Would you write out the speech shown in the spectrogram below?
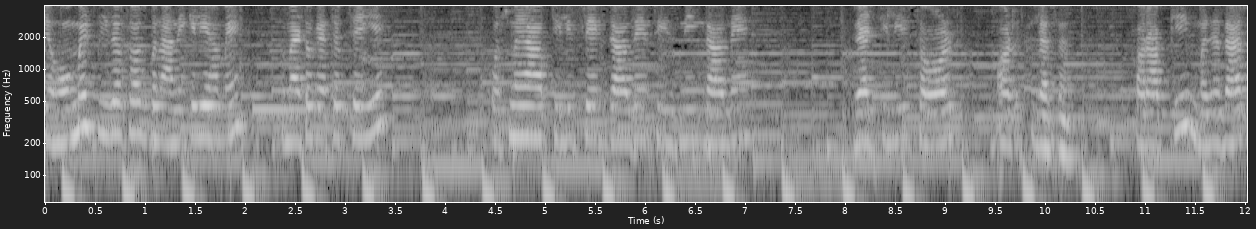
ये होममेड पिज़्ज़ा सॉस बनाने के लिए हमें टोमेटो केचप चाहिए। उसमें आप चिली फ्लेक्स डाल दें सीजनिंग डाल दें रेड चिली सॉल्ट और लहसुन। और आपकी मज़ेदार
